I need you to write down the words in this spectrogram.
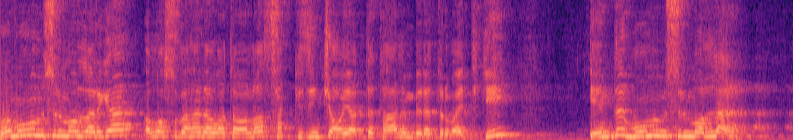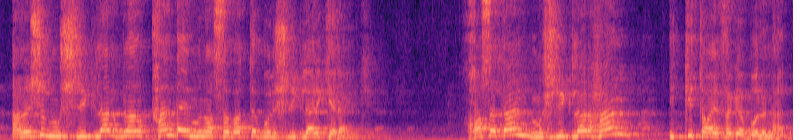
Va mu'min musulmonlarga Alloh subhanahu va taolo 8-oyatda ta'lim bera turib aytdiki, endi mu'min musulmonlar ana shu mushriklar bilan qanday munosabatda bo'lishliklari kerak. Xosatan mushriklar ham ikki toifaga bo'linadi.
